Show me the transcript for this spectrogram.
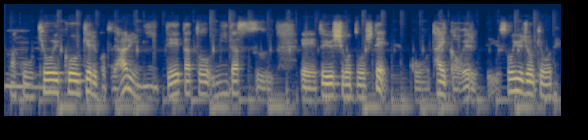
まあ、こう教育を受けることで、ある意味データと生み出す、えー、という仕事をして、こう対価を得るっていうそういう状況をね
